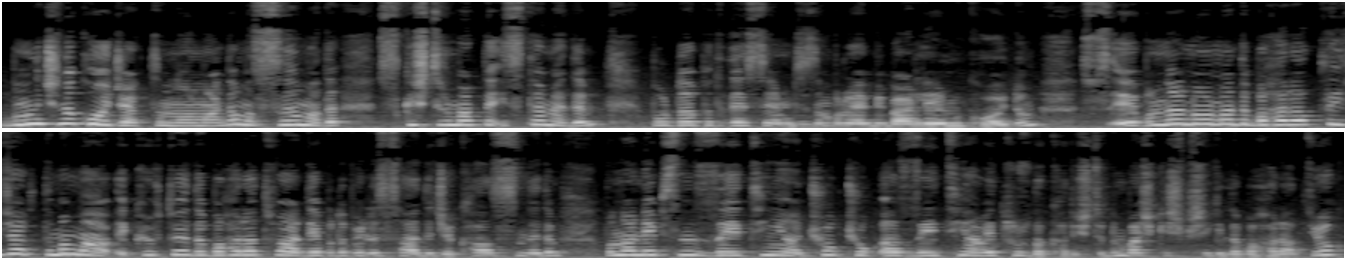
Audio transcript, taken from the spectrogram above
Bunun içine koyacaktım normalde ama sığmadı. Sıkıştırmak da istemedim. Burada patateslerimi dizdim. Buraya biberlerimi koydum. E, bunları normalde baharatlayacaktım ama e, köfteye de baharat var diye bu da böyle sadece kalsın dedim. Bunların hepsini zeytinyağı, çok çok az zeytinyağı ve tuzla karıştırdım. Başka hiçbir şekilde baharat yok.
